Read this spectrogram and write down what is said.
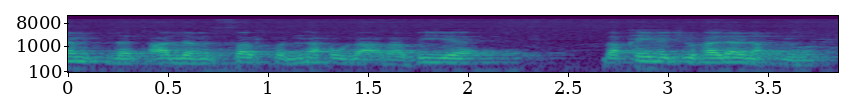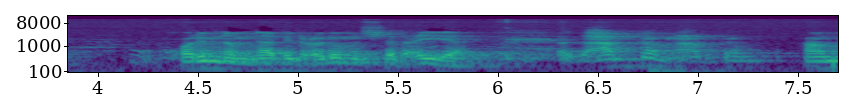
لم نتعلم الصرف والنحو والعربية بقينا جهلاء نحن. حرمنا من هذه العلوم الشرعية. عام كم؟ عام كم؟ عام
